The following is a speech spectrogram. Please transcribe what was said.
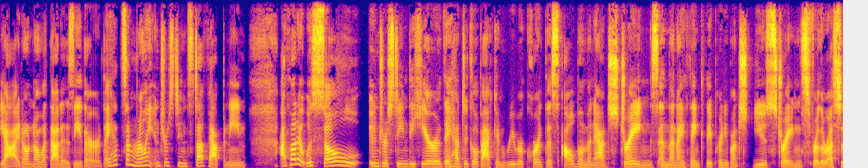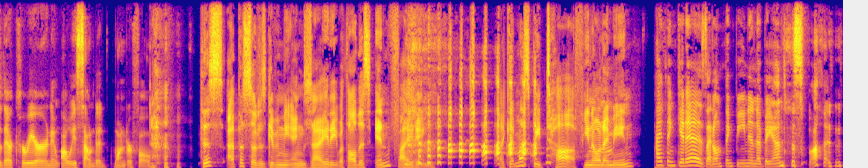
Yeah, I don't know what that is either. They had some really interesting stuff happening. I thought it was so interesting to hear they had to go back and re record this album and add strings. And then I think they pretty much used strings for the rest of their career, and it always sounded wonderful. This episode is giving me anxiety with all this infighting. like it must be tough. You know what I mm-hmm. mean? I think it is. I don't think being in a band is fun.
